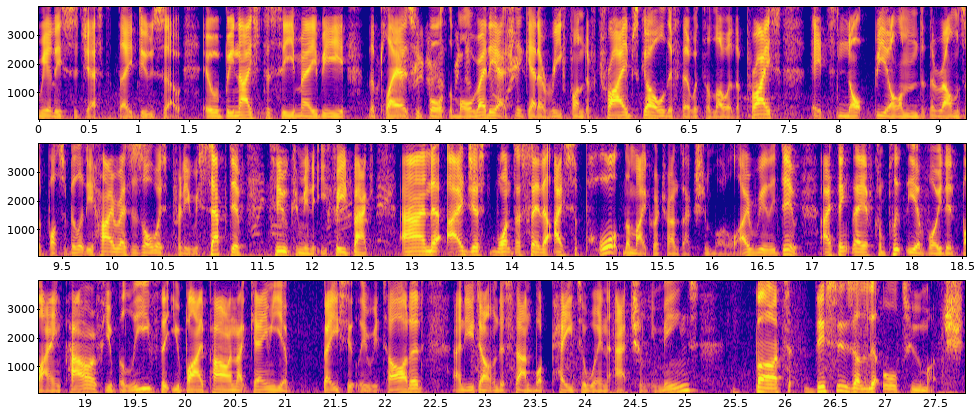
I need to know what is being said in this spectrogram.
really suggest that they do so. It would be nice to see maybe the players who bought them already actually get a refund of Tribes Gold if they were to lower the price. It's not beyond the realms of possibility. Hi-Rez is always pretty receptive to community feedback, and I just want to say that I support the microtransaction model. I really do. I think they have completely avoided buying power. If you believe that you buy power in that game, you're basically retarded, and you don't understand what pay to win actually means. But this is a little too much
